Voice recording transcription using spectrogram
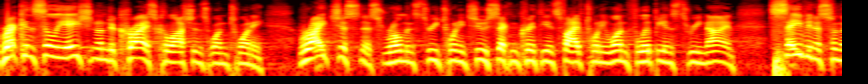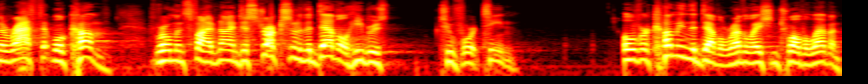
reconciliation unto christ colossians 1.20 righteousness romans 3.22 2 corinthians 5.21 philippians 3.9 saving us from the wrath that will come romans 5.9 destruction of the devil hebrews 2.14 overcoming the devil revelation 12 11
